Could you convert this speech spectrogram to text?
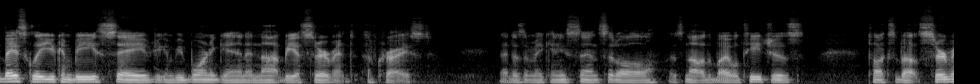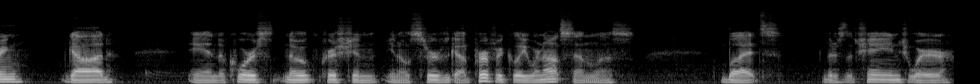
basically, you can be saved, you can be born again, and not be a servant of Christ. That doesn't make any sense at all. That's not what the Bible teaches. It talks about serving God and of course, no Christian, you know, serves God perfectly. We're not sinless. But there's a change where,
